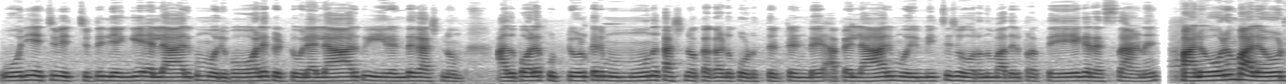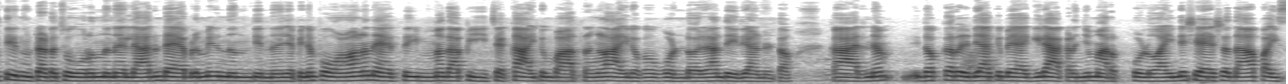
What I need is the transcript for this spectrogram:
ഓരി വെച്ച് വെച്ചിട്ടില്ലെങ്കിൽ എല്ലാവർക്കും ഒരുപോലെ കിട്ടൂല. എല്ലാവർക്കും ഈ രണ്ട് കഷ്ണവും അതുപോലെ കുട്ടികൾക്കൊരു മൂന്ന് കഷ്ണമൊക്കെ കണ്ട് കൊടുത്തിട്ടുണ്ട്. അപ്പം എല്ലാവരും ഒരുമിച്ച് ചോറുന്നുമ്പോൾ അതൊരു പ്രത്യേക രസമാണ് പലരും പലയിടത്ത് ഇരുന്നിട്ടാട്ടോ ചോറുന്നത് എല്ലാവരും ടേബിളും ഇരുന്നൊന്നും തിന്നുന്നില്ല പിന്നെ പോണ നേരത്ത് ഇമ്മതാ പീച്ചക്കായിട്ടും പാത്രങ്ങളായാലും ഒക്കെ കൊണ്ടുവരാൻ തരികയാണ് കേട്ടോ കാരണം ഇതൊക്കെ റെഡിയാക്കി ബാഗിലാക്കണം ഇനി മറക്കുള്ളൂ. അതിന്റെ ശേഷം ഇതാ പൈസ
